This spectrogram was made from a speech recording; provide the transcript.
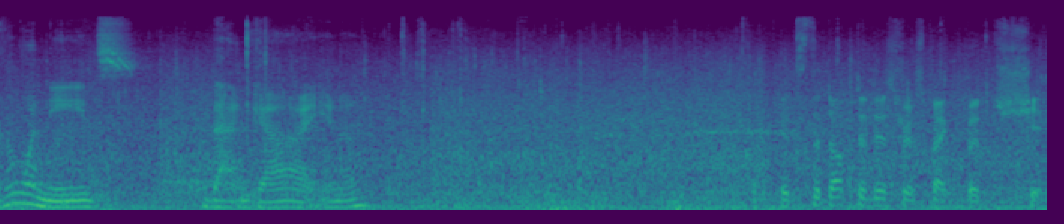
Everyone needs that guy, you know? It's the Doctor Disrespect, but shit.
